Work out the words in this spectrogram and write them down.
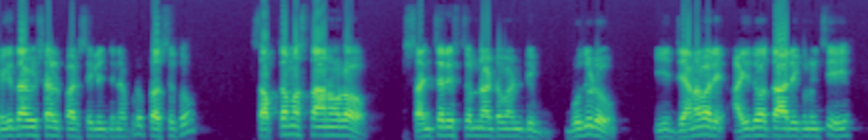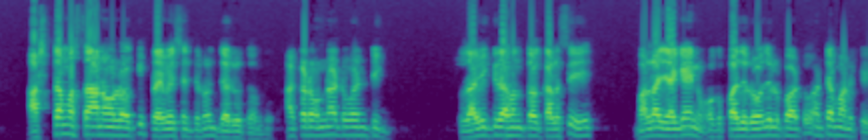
మిగతా విషయాలు పరిశీలించినప్పుడు ప్రస్తుతం సప్తమ స్థానంలో సంచరిస్తున్నటువంటి బుధుడు ఈ జనవరి ఐదో తారీఖు నుంచి అష్టమ స్థానంలోకి ప్రవేశించడం జరుగుతుంది. అక్కడ ఉన్నటువంటి రవిగ్రహంతో కలిసి మళ్ళీ అగైన్ ఒక పది రోజుల పాటు అంటే మనకి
